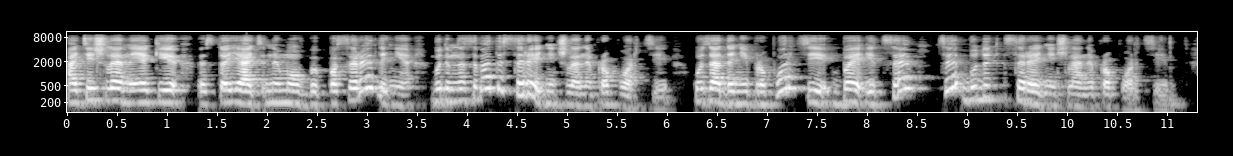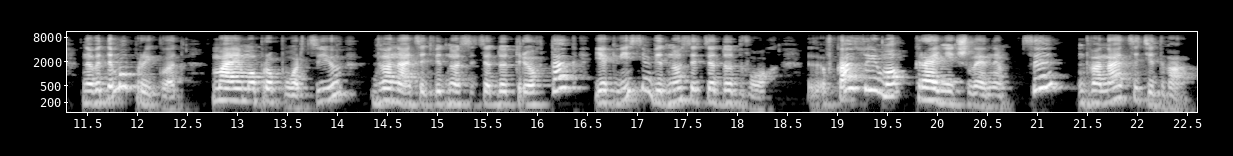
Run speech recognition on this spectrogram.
А ті члени, які стоять немов би посередині, будемо називати середні члени пропорції. У заданій пропорції Б і С це будуть середні члени пропорції. Наведемо приклад. Маємо пропорцію 12 відноситься до 3 так, як 8 відноситься до 2. Вказуємо крайні члени це 12 і 2.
